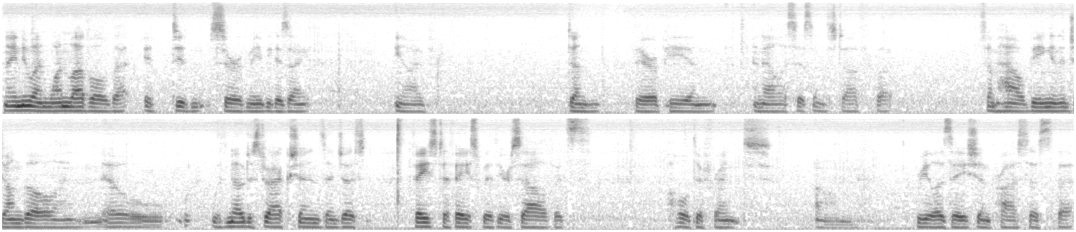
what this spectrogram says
and I knew on one level that it didn't serve me because I, you know, I've done therapy and analysis and stuff, but somehow being in the jungle and no with no distractions and just face to face with yourself it's a whole different um, realization process that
